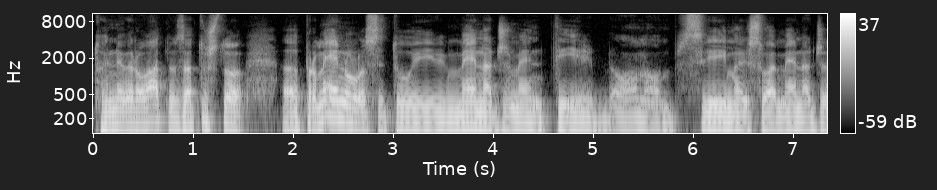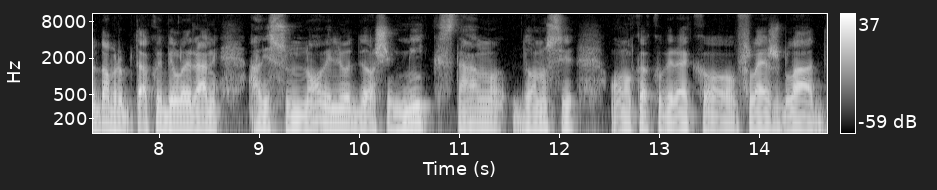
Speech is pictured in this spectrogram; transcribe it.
To je neverovatno, zato što uh, promenulo se tu i menadžment i ono, svi imaju svoje menadžere. Dobro, tako je bilo i ranije, ali su novi ljudi došli. Mik stalno donosi ono, kako bi rekao, flash blood,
